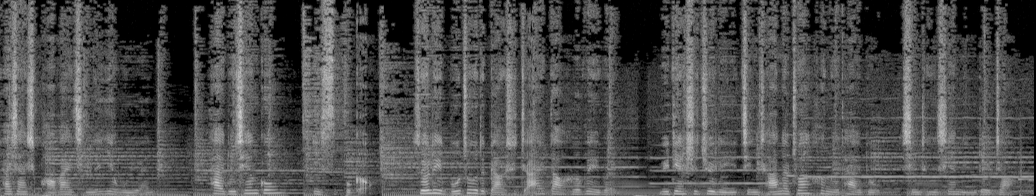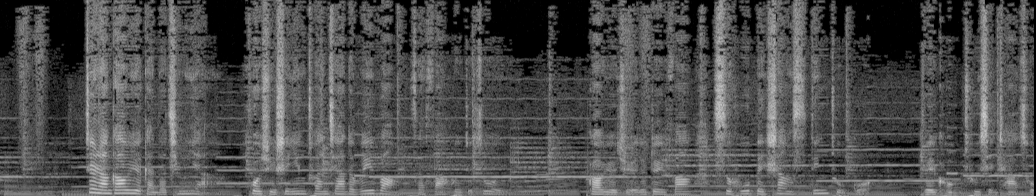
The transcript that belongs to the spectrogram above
他像是跑外勤的业务员，态度谦恭，一丝不苟，嘴里不住地表示着哀悼和慰问，与电视剧里警察那专横的态度形成鲜明对照。这让高月感到惊讶，或许是樱川家的威望在发挥着作用。高月觉得对方似乎被上司叮嘱过，唯恐出现差错。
